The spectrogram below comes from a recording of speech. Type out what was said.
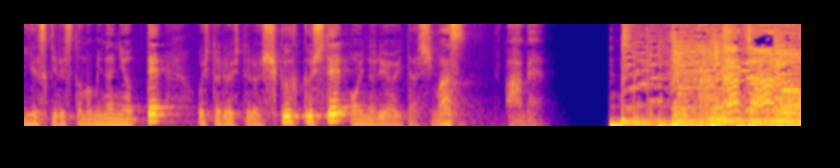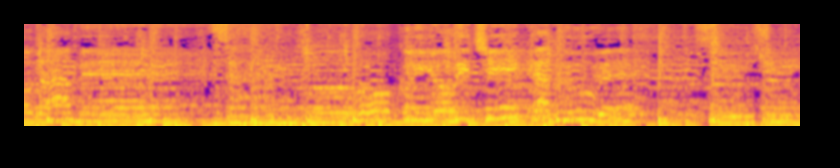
イエス・キリストの皆によってお一人お一人を祝福してお祈りをいたします。アーメン。あなたのため遠くより近くへ。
